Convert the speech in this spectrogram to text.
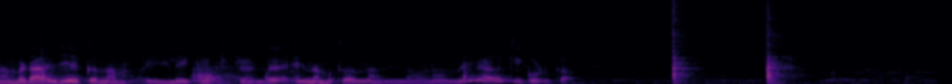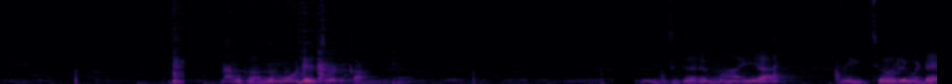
നമ്മുടെ അരിയൊക്കെ നം ഇതിലേക്ക് ഇട്ടിട്ടുണ്ട്. ഇനി നമുക്കത് നല്ലോണം ഒന്ന് ഇളക്കി കൊടുക്കാം. നമുക്കൊന്ന് മൂടി വെച്ച് കൊടുക്കാം. രുചികരമായ നെയ്ച്ചോറ് ഇവിടെ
